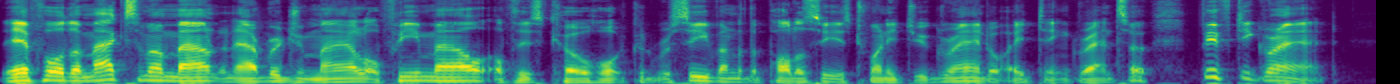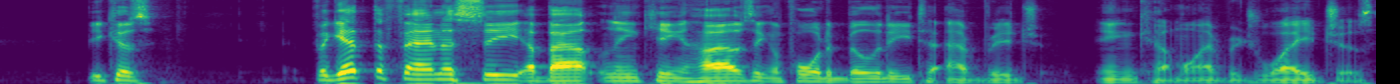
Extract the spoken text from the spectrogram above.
Therefore, the maximum amount an average male or female of this cohort could receive under the policy is 22 grand or 18 grand. So 50 grand. Because forget the fantasy about linking housing affordability to average income or average wages.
